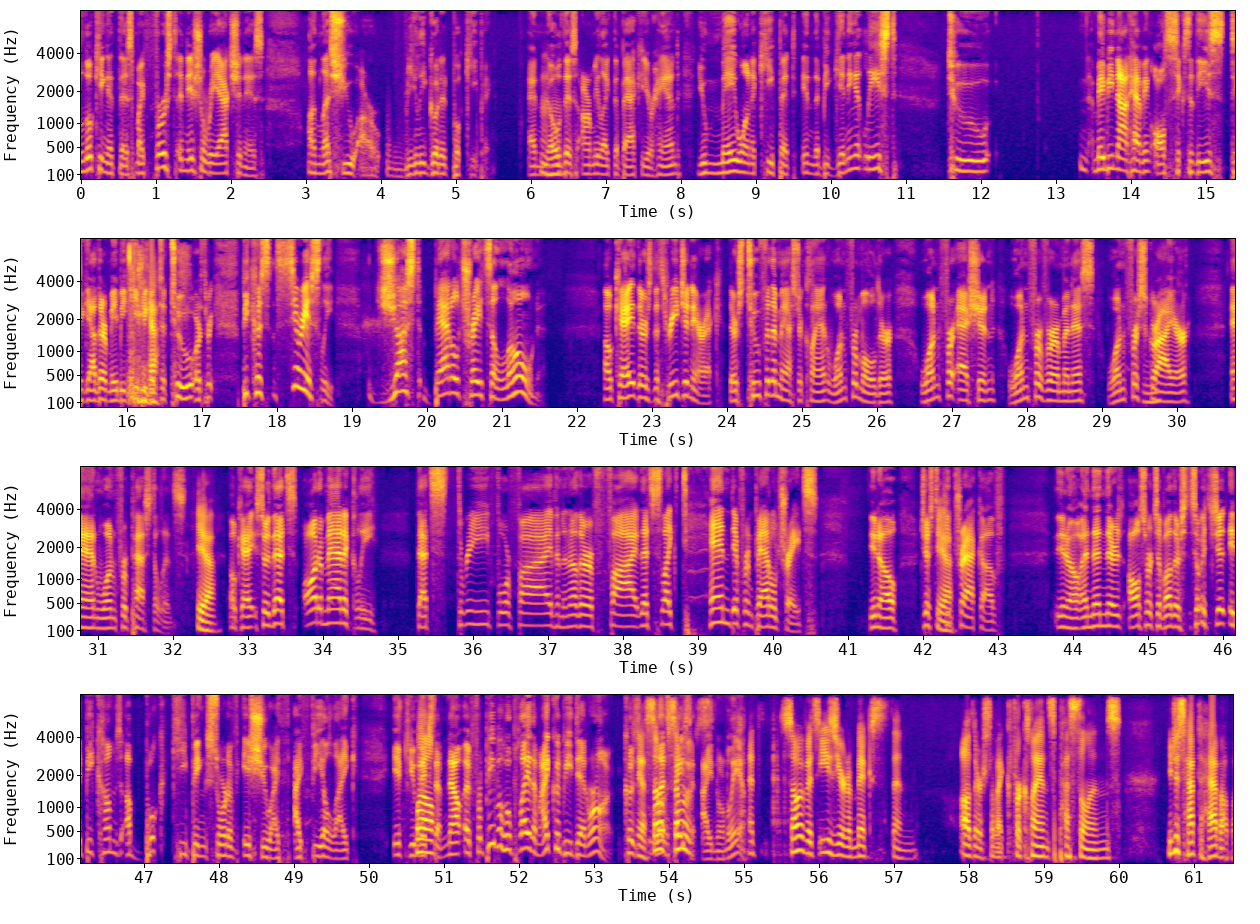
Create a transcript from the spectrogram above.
looking at this, my first initial reaction is, unless you are really good at bookkeeping and know this army like the back of your hand, you may want to keep it in the beginning at least to maybe not having all six of these together, maybe keeping Yeah. it to two or three. Because seriously, just battle traits alone. Okay, there's the three generic. There's two for the Master Clan, one for Moulder, one for Eshin, one for Verminus, one for mm-hmm. Skryre, and one for Pestilence. Yeah. Okay, so that's automatically that's three, four, five, and another five. That's like ten different battle traits, you know, just to Yeah. keep track of. You know, and then there's all sorts of other So it's just it becomes a bookkeeping sort of issue. I I feel like if you Well- mix them now, for people who play them, I could be dead wrong because Yeah, some- let's some face of it, I normally am. Some of it's easier to mix than others. So, like for clans pestilence, you just have to have a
